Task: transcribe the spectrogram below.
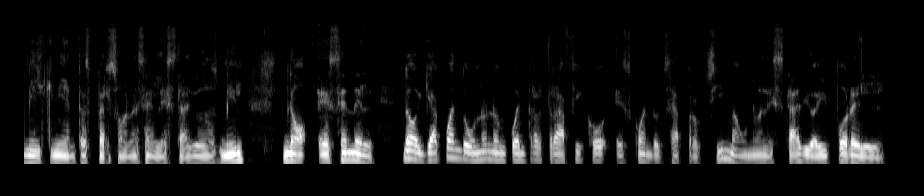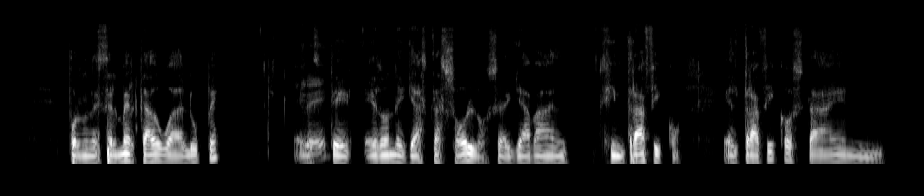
1500 personas en el estadio 2000. No, es en el, no, ya cuando uno no encuentra tráfico es cuando se aproxima uno al estadio, ahí por el, por donde está el mercado Guadalupe, este, es donde ya está solo, o sea, ya va sin tráfico. El tráfico está en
